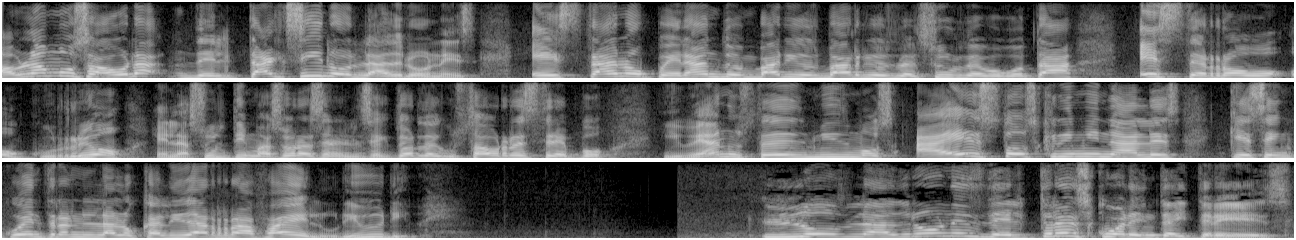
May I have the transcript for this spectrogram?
Hablamos ahora del taxi y los ladrones. Están operando en varios barrios del sur de Bogotá. Este robo ocurrió en las últimas horas en el sector de Gustavo Restrepo y vean ustedes mismos a estos criminales que se encuentran en la localidad Rafael Uribe Uribe. Los ladrones del 343.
